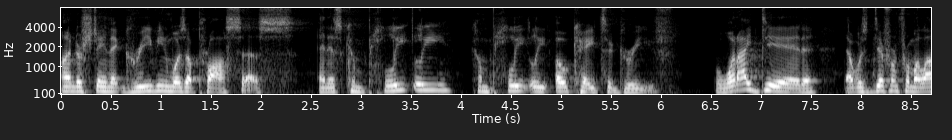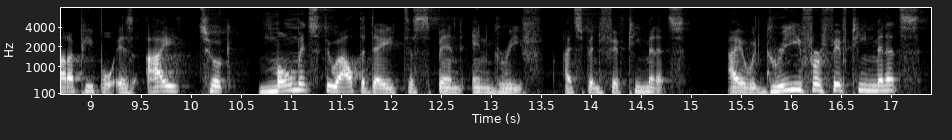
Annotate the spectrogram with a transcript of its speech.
understand that grieving was a process and it's completely completely okay to grieve. But what I did that was different from a lot of people is I took moments throughout the day to spend in grief. I'd spend 15 minutes. I would grieve for 15 minutes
